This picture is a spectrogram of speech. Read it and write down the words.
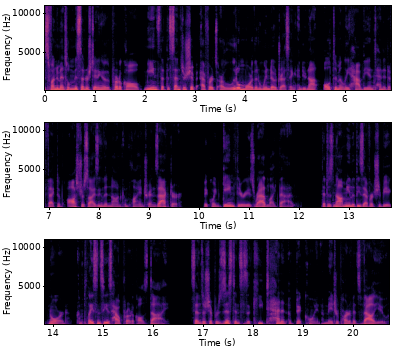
This fundamental misunderstanding of the protocol means that the censorship efforts are little more than window dressing and do not ultimately have the intended effect of ostracizing the non compliant transactor. Bitcoin game theory is rad like that. That does not mean that these efforts should be ignored. Complacency is how protocols die. Censorship resistance is a key tenet of Bitcoin, a major part of its value.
